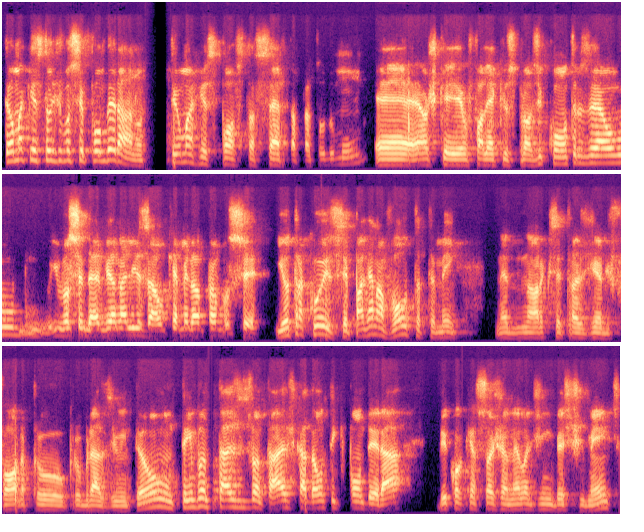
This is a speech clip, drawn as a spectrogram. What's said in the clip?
Então é uma questão de você ponderar, não tem uma resposta certa para todo mundo. É, acho que eu falei aqui os prós e contras, é o, e você deve analisar o que é melhor para você. E outra coisa, você paga na volta também. Né, na hora que você traz dinheiro de fora para o Brasil. Então, tem vantagens e desvantagens, cada um tem que ponderar, ver qual é a sua janela de investimento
